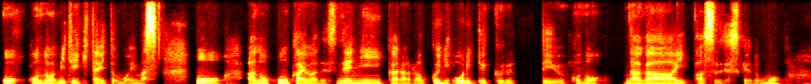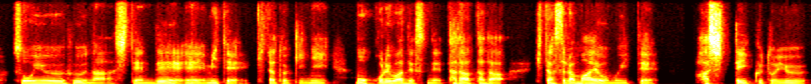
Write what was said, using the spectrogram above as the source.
を今度は見ていきたいと思います。もう、あの、今回はですね、2から6に降りてくるっていうこの長いパスですけども、そういうふうな視点で、え見てきたときに、もうこれはですね、ただただひたすら前を向いて走っていくという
